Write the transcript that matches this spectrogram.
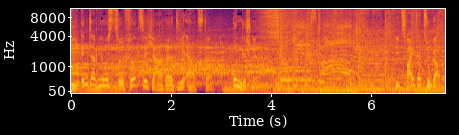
Die Interviews zu 40 Jahre Die Ärzte. Ungeschnitten. Die zweite Zugabe.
